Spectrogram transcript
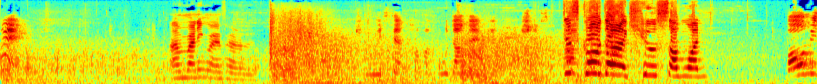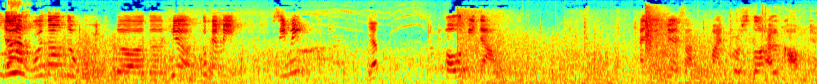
Where? I'm running right in front of you. Stand? Come on, go down there and. Just go down and kill someone. Follow me down. Go down the the the here. Look at me. See me? Yep. Follow me down. I use you as my personal helicopter.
